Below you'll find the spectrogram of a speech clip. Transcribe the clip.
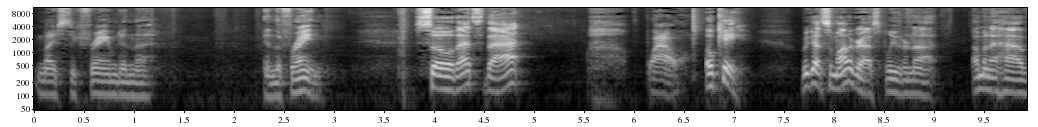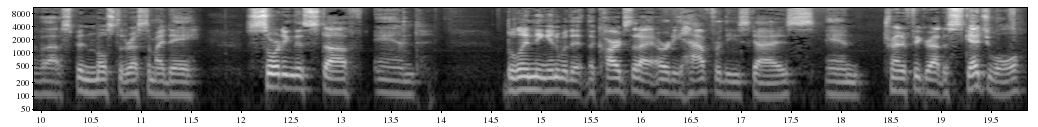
nicely framed in the in the frame. So that's that. Wow. Okay, we got some autographs. Believe it or not, I'm gonna have uh, spend most of the rest of my day sorting this stuff and blending in with it the cards that I already have for these guys and trying to figure out a schedule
